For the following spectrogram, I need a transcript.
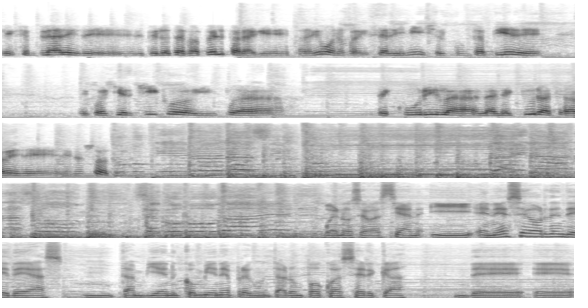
ejemplares de, pelota de papel para que, para que bueno, para que sea el inicio, el puntapié de, de cualquier chico y pueda descubrir la, lectura a través de, nosotros. Bueno, Sebastián, y en ese orden de ideas mm, también conviene preguntar un poco acerca de eh,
